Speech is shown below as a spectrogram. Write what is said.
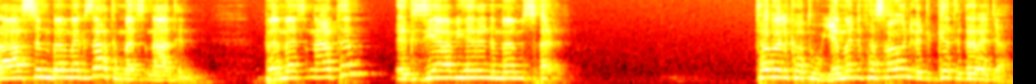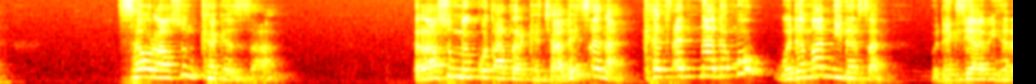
ራስን በመግዛት መጽናትን በመጽናትም እግዚአብሔርን መምሰል። ተመልከቱ የመንፈሳዊውን እድገት ደረጃ። ሰው ራሱን ከገዛ ራሱን መቆጣጠር ከቻለ ይጸናል። ከጸና ደግሞ ወደ ማን ይደርሳል? ወደ እግዚአብሔር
